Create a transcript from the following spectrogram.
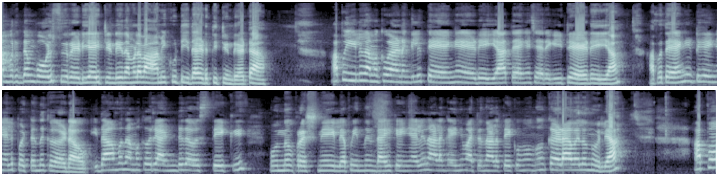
അമൃതം ബോൾസ് റെഡി ആയിട്ടുണ്ട്. നമ്മളെ വാമിക്കുട്ടി ഇതാ എടുത്തിട്ടുണ്ട് കേട്ടാ. അപ്പോൾ ഇതിൽ നമുക്ക് വേണമെങ്കിൽ തേങ്ങ ആഡ് ചെയ്യാം. തേങ്ങ ചിരകിയിട്ട് ആഡ് ചെയ്യാം. അപ്പോൾ തേങ്ങ ഇട്ട് കഴിഞ്ഞാൽ പെട്ടെന്ന് കേടാവും. ഇതാകുമ്പോൾ നമുക്ക് ഒരു രണ്ട് ദിവസത്തേക്ക് ഒന്നും പ്രശ്നമില്ല അപ്പോൾ ഇന്ന് ഉണ്ടാക്കി കഴിഞ്ഞാൽ നാളെ കഴിഞ്ഞ് മറ്റന്നാളത്തേക്കൊന്നും ഒന്നും കേടാവലൊന്നുമില്ല. അപ്പോൾ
